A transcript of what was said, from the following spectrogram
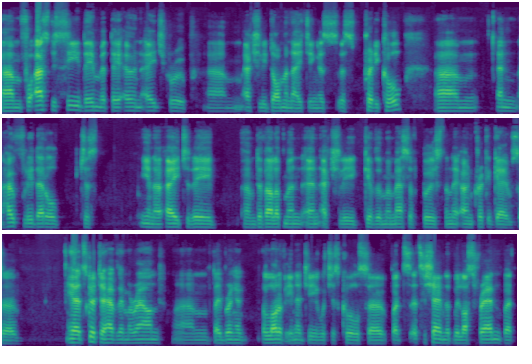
um, for us to see them at their own age group um, actually dominating is, is pretty cool. Um, and hopefully that'll just you know aid to their um, development and actually give them a massive boost in their own cricket game. So yeah, it's good to have them around. Um, they bring a, a lot of energy, which is cool. So, but it's, it's a shame that we lost Fran, but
